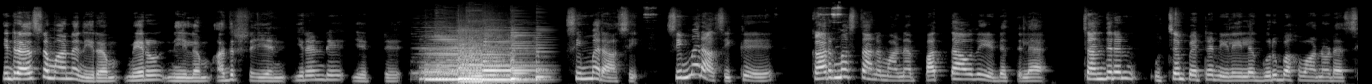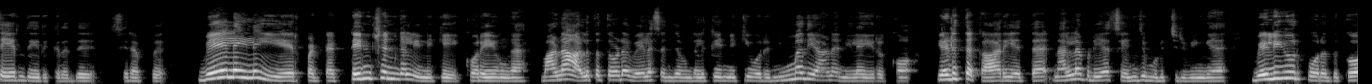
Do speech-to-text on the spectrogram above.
இன்று அதிர்ஷ்டமான நிறம் மெருன் நீலம் அதிர்ஷ்ட எண் இரண்டு எட்டு. சிம்ம ராசி. சிம்ம ராசிக்கு கர்மஸ்தானமான பத்தாவது இடத்துல சந்திரன் உச்சம் பெற்ற நிலையில குரு பகவானோட சேர்ந்து இருக்கிறது சிறப்பு. வேலையில ஏற்பட்ட டென்ஷன்கள் இன்னைக்கு குறையுங்க. மன அழுத்தத்தோட வேலை செஞ்சவங்களுக்கு இன்னைக்கு ஒரு நிம்மதியான நிலை இருக்கும். எடுத்த காரியத்தை நல்லபடியா செஞ்சு முடிச்சிருவீங்க. வெளியூர் போறதுக்கோ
